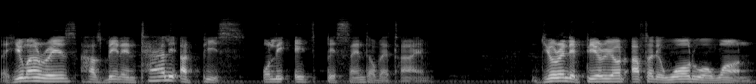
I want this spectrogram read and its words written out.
the human race has been entirely at peace only 8% of the time. During the period after the World War I,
